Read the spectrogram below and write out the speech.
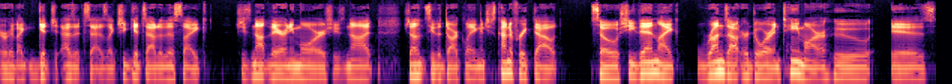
or like get as it says like she gets out of this like she's not there anymore. She's not she doesn't see the darkling and she's kind of freaked out. So she then like runs out her door and Tamar who is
